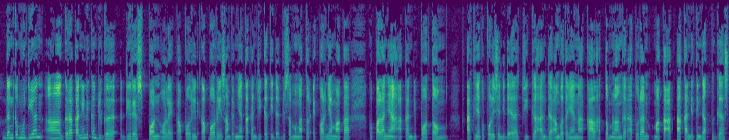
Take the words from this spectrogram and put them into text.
Dan kemudian uh, gerakan ini kan juga direspon oleh Kapolri. Kapolri sampai menyatakan jika tidak bisa mengatur ekornya maka kepalanya akan dipotong. Artinya kepolisian di daerah jika ada anggotanya yang nakal atau melanggar aturan maka akan ditindak tegas.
